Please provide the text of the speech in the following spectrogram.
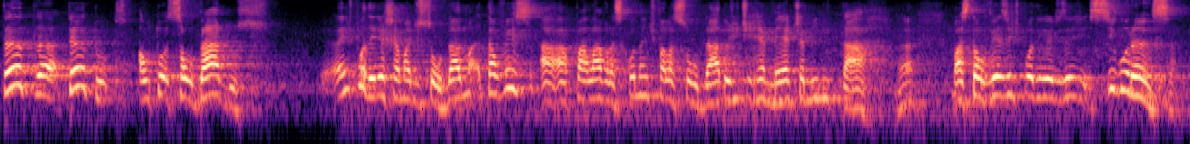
tanta, tanto soldados, a gente poderia chamar de soldado, mas talvez a, a, palavra, quando a gente fala soldado, a gente remete a militar, né? mas talvez a gente poderia dizer de segurança.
